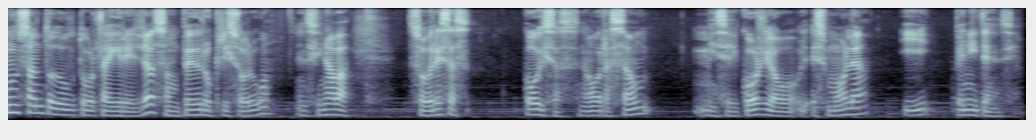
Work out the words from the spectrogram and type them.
Um santo doutor da igreja, São Pedro Crisólogo, ensinava sobre essas coisas na oração, misericórdia ou esmola e penitência.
